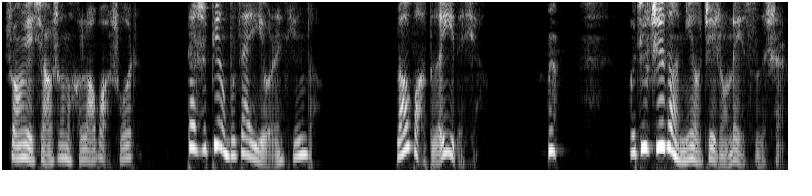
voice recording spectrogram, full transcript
双月小声的和老鸨说着，但是并不在意有人听到。老鸨得意的想：“哼，我就知道你有这种类似的事儿，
